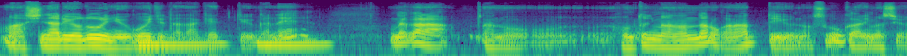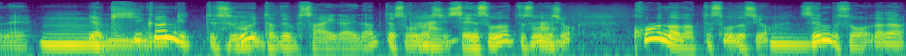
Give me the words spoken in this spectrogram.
まあ、シナリオ通りに動いてただけっていうかねだからあの本当に学んだのかなっていうのはすごくありますよね。いや危機管理ってすごい例えば災害だってそうだし、はい。戦争だってそうでしょ、コロナだってそうですよ、全部そう。だから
